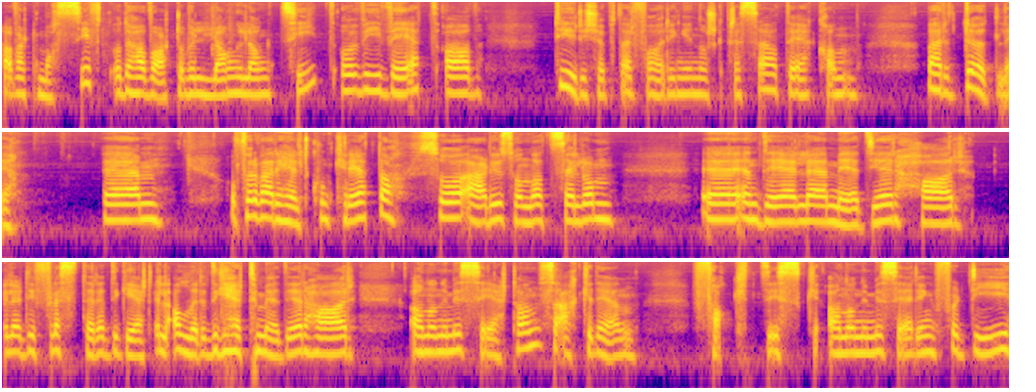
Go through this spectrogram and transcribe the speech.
har vært massivt, og det har vart over lang, lang tid. Og vi vet av dyrekjøpt erfaring i norsk presse at det kan være dødelig. Ehm, og for å være helt konkret, da, så er det jo sånn at selv om eh, en del medier har, eller de fleste redigerte, eller alle redigerte medier har anonymisert han, så er ikke det en faktisk anonymisering, fordi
